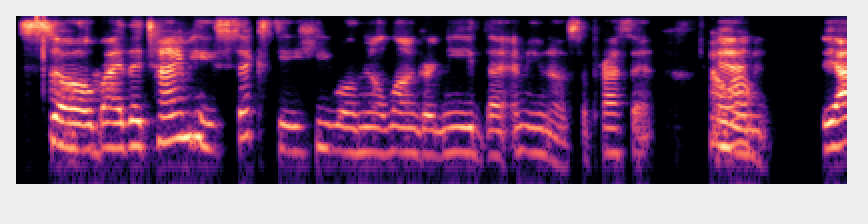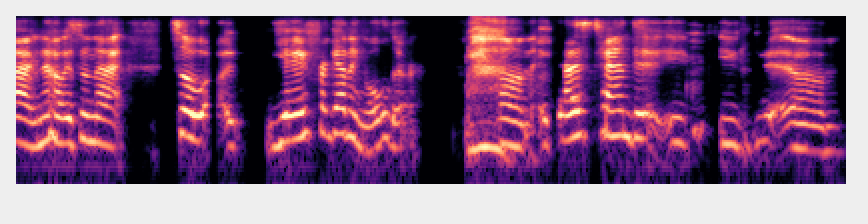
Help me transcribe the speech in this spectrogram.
So by the time he's 60, he will no longer need the immunosuppressant. Oh, wow. And yeah, I know, isn't that, so uh, yay for getting older. Um, it does tend to, you, you, um,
